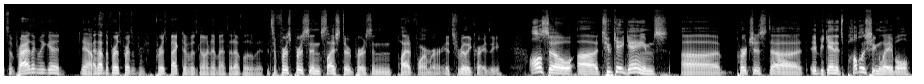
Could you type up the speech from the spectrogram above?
surprisingly good. Yeah, I thought the first person perspective was going to mess it up a little bit. it's a first person slash third person platformer. It's really crazy. Also, uh, 2K Games uh, purchased, uh, it began its publishing label,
